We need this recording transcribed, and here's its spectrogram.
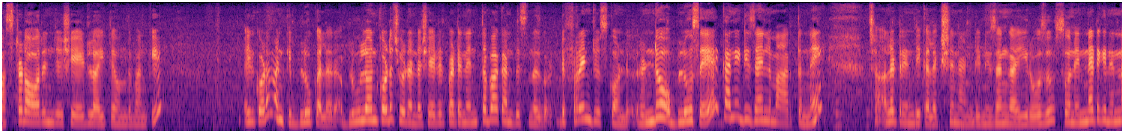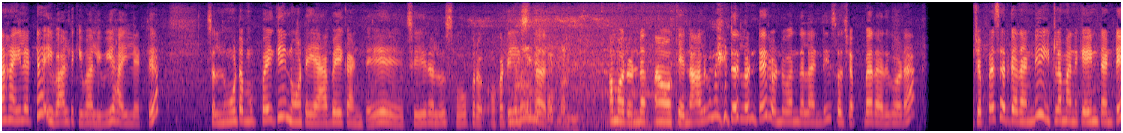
మస్టర్డ్ ఆరెంజ్ షేడ్లో అయితే ఉంది మనకి. ఇది కూడా మనకి బ్లూ కలర్. బ్లూలోని కూడా చూడండి షేడెడ్ ప్యాటర్న్ ఎంత బాగా కనిపిస్తుంది కూడా డిఫరెంట్ చూసుకోండి. రెండు బ్లూసే కానీ డిజైన్లు మారుతున్నాయి. చాలా ట్రెండీ కలెక్షన్ అండి నిజంగా ఈరోజు సో నిన్నటికి నిన్న హైలైట్ ఇవాళకి ఇవాళ ఇవి హైలైట్. అసలు నూట ముప్పైకి నూట యాభై కంటే చీరలు సూపర్. ఒకటి ఇస్తారు. అమ్మో రెండు ఓకే నాలుగు మీటర్లు ఉంటే రెండు వందలు అండి సో చెప్పారు అది కూడా. చెప్పేశారు కదండి ఇట్లా మనకి ఏంటంటే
